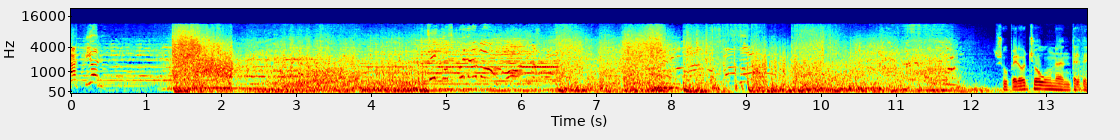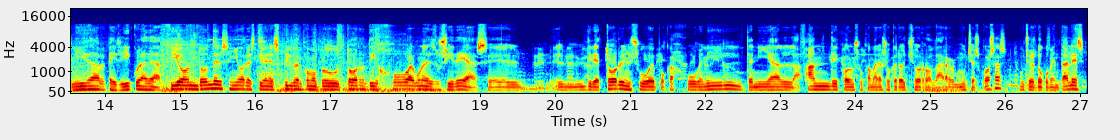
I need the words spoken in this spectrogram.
¡Acción! Super 8, una entretenida película de acción donde el señor Steven Spielberg como productor dijo algunas de sus ideas. El, director en su época juvenil tenía el afán de con su cámara Super 8 rodar muchas cosas, muchos documentales,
